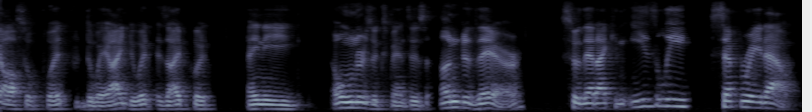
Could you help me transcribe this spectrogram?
also put the way I do it is I put any owner's expenses under there so that I can easily separate out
